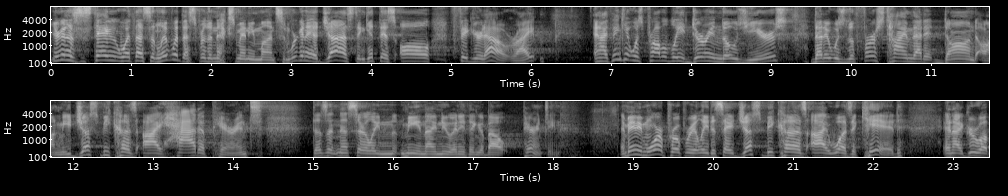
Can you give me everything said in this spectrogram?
You're going to stay with us and live with us for the next many months, and we're going to adjust and get this all figured out, right? And I think it was probably during those years that it was the first time that it dawned on me just because I had a parent doesn't necessarily mean I knew anything about parenting. And maybe more appropriately to say, just because I was a kid and I grew up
